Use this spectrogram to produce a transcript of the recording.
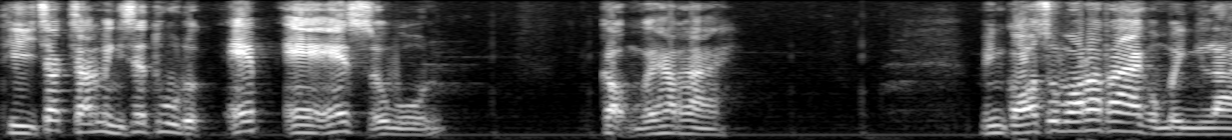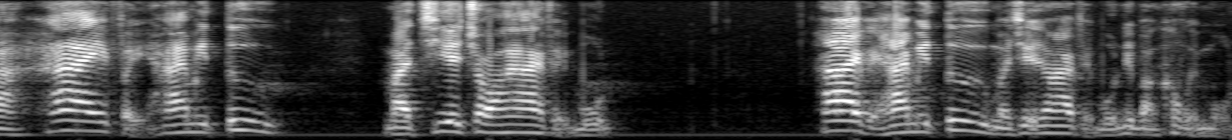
thì chắc chắn mình sẽ thu được FeSO4 cộng với H2. Mình có số mol H2 của mình là 2,24 mà chia cho 2,4. 2,24 mà chia cho 2,4 thì bằng 0,1.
